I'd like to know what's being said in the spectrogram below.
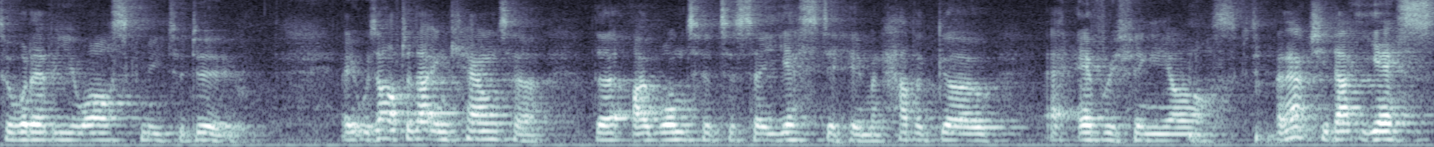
to whatever you ask me to do. It was after that encounter that I wanted to say yes to him and have a go at everything he asked. And actually, that yes,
